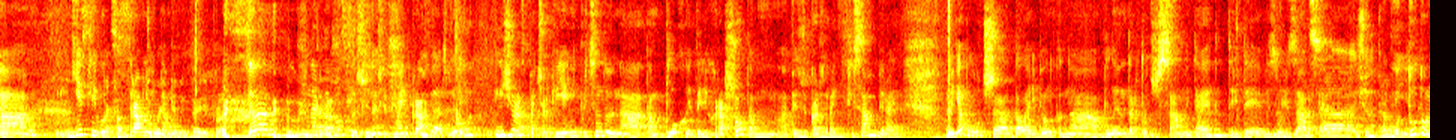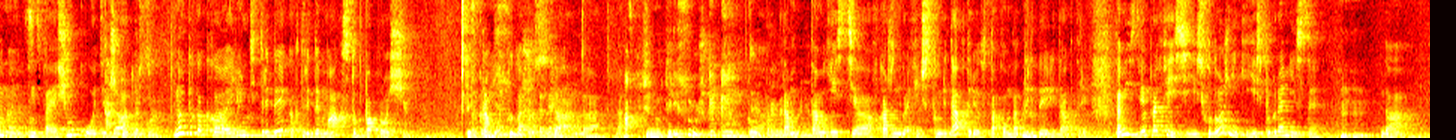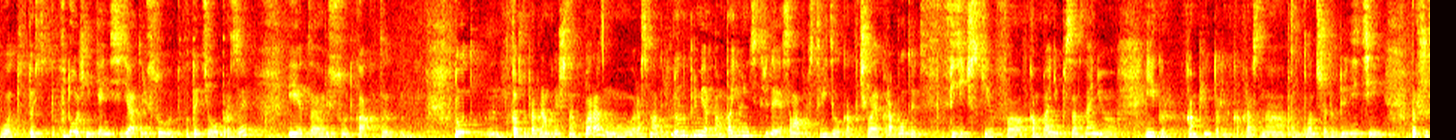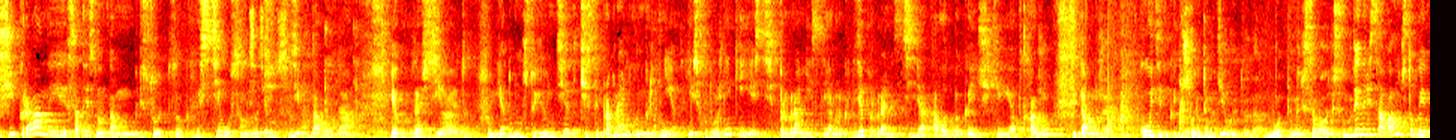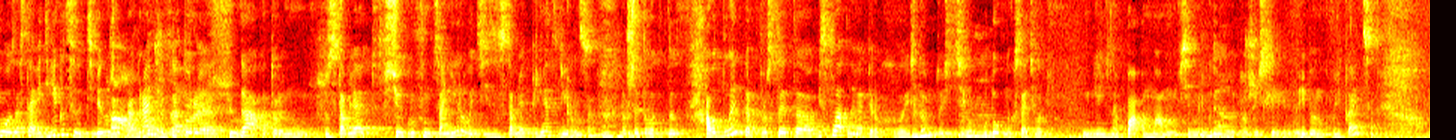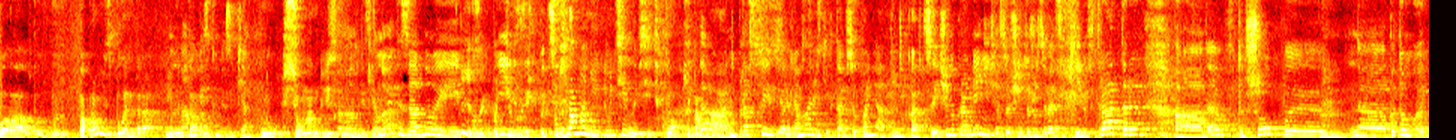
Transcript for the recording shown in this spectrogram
А, Если вот Оксан, сравнивать твой там... комментарий про... Да, вы наверное, Майнкрафт. его слышали насчет Майнкрафта. Да, Ну, еще раз подчеркиваю, я не претендую на там плохо это или хорошо, там, опять же, каждый родитель сам выбирает. Но я бы лучше дала ребенка на блендер тот же самый, да, это Мгм. 3D визуализация. Про- про еще направление. Вот тут он по-настоящему кодит, А да. что есть- такое? ну, это как э, Unity 3D, как 3D Max, только попроще. То есть Программульку, которая... Да, да, да. А, ну, ты рисуешь? Да. Там, там есть э, в каждом графическом редакторе, вот в таком, да, 3D-редакторе, там есть две профессии. Есть художники, есть программисты. Да, вот. То есть художники, они сидят, рисуют вот эти образы, и это рисуют как? Это, ну вот каждую программу, конечно, надо по-разному рассматривать. Ну, например, там по Unity 3D я сама просто видела, как человек работает физически в, в компании по созданию игр компьютерных как раз на там, планшетах для детей. Большущий экран, и, соответственно, он там рисует как бы стилусом, ну, Стилусом, типа да. того, да. Я говорю, подожди, а это, я думала, что Unity это чистый программник. Он говорит, нет, есть художники, есть программисты. Я говорю, где программисты сидят? А вот бэкэнщики. Я подхожу, и там уже кодинг идет. А что они там делают тогда? Вот ты нарисовал рисунок. Ты нарисовал, но чтобы его заставить двигаться, тебе нужны А, программеры, да, которые, Всё. да, которые ну, заставляют всю игру функционировать и заставляют предметы двигаться. Круто. Потому что это вот, э, а вот Blender просто это бесплатная, во-первых, история, Мгм. то есть э, Мгм. удобно, кстати, вот я не знаю, папам, мамам всем рекомендую Да. тоже, если ребенок увлекается. По- Попробовать с блендера На английском языке? Ну, все на английском На языке. английском. Ну, это заодно и, И язык и подтянуть. Но подтянуть. все равно не интуитивны все эти кнопки там. Да, они простые, для, для маленьких там все понятно, мне кажется. Еще направления сейчас очень тоже развиваются такие иллюстраторы, а, да, фотошопы, а, потом э,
